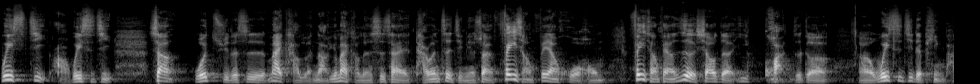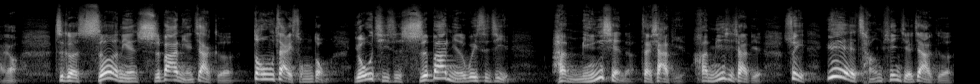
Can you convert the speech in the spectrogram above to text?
威士忌啊，威士忌，像我举的是麦卡伦呐，因为麦卡伦是在台湾这几年算非常非常火红、非常非常热销的一款这个呃威士忌的品牌啊。这个十二年、十八年价格都在松动，尤其是十八年的威士忌，很明显的在下跌，很明显下跌。所以越长天节价格，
